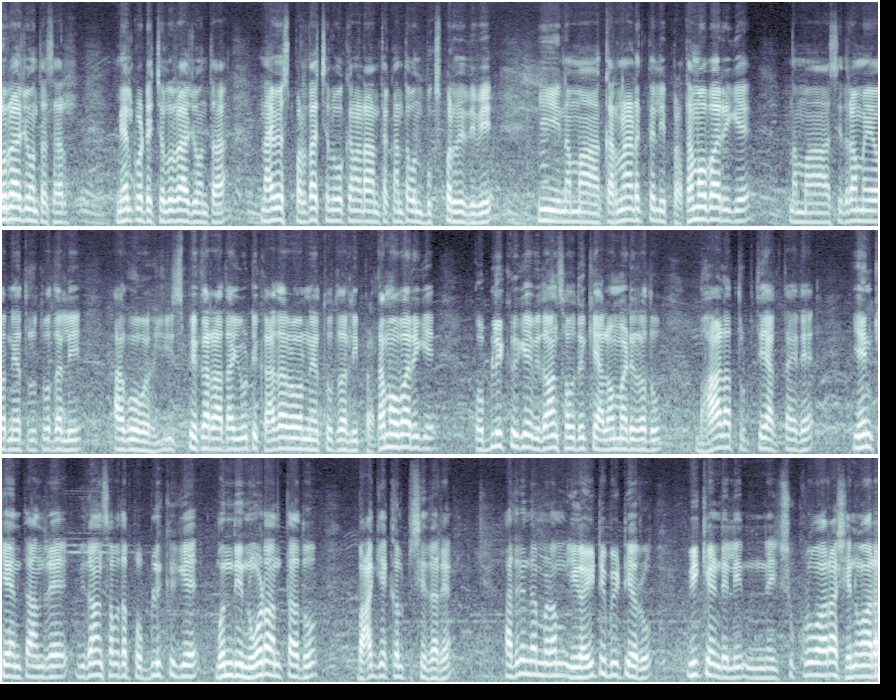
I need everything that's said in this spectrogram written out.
ಚಲುರಾಜು ಅಂತ ಸರ್. ಮೇಲ್ಕೋಟೆ ಚಲುರಾಜು ಅಂತ. ನಾವೇ ಸ್ಪರ್ಧಾ ಚಲುವ ಕನ್ನಡ ಅಂತಕ್ಕಂಥ ಒಂದು ಬುಕ್ಸ್ ಬರೆದಿದ್ದೀವಿ. ಈ ನಮ್ಮ ಕರ್ನಾಟಕದಲ್ಲಿ ಪ್ರಥಮ ಬಾರಿಗೆ ನಮ್ಮ ಸಿದ್ದರಾಮಯ್ಯ ಅವರ ನೇತೃತ್ವದಲ್ಲಿ ಹಾಗೂ ಈ ಸ್ಪೀಕರ್ ಆದ ಯು ಟಿ ಖಾದರ್ ಅವರ ನೇತೃತ್ವದಲ್ಲಿ ಪ್ರಥಮ ಬಾರಿಗೆ ಪಬ್ಲಿಕ್ಕಿಗೆ ವಿಧಾನಸೌಧಕ್ಕೆ ಅಲೋ ಮಾಡಿರೋದು ಬಹಳ ತೃಪ್ತಿ ಆಗ್ತಾ ಇದೆ. ಏನಕ್ಕೆ ಅಂತ ಅಂದರೆ ವಿಧಾನಸೌಧ ಪಬ್ಲಿಕ್ಕಿಗೆ ಬಂದು ನೋಡೋ ಅಂಥದ್ದು ಭಾಗ್ಯ ಕಲ್ಪಿಸಿದ್ದಾರೆ. ಅದರಿಂದ ಮೇಡಮ್ ಈಗ ಐ ಟಿ ಬಿ ಟಿಯವರು ವೀಕೆಂಡಲ್ಲಿ ಶುಕ್ರವಾರ, ಶನಿವಾರ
